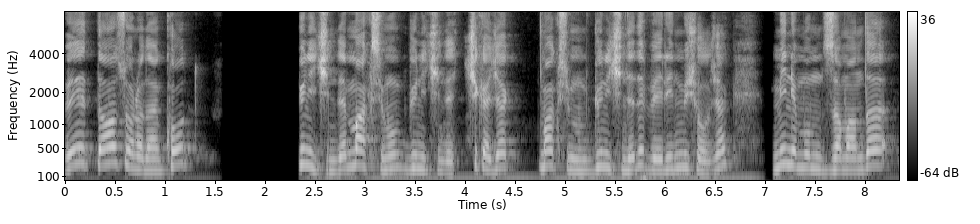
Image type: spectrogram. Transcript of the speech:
Ve daha sonradan kod gün içinde maksimum gün içinde çıkacak. Maksimum gün içinde de verilmiş olacak. Minimum zamanda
